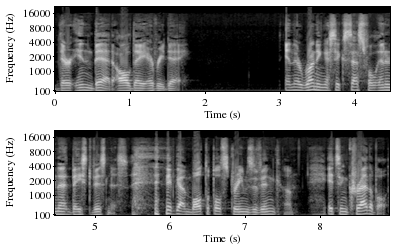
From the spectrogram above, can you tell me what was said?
They're in bed all day every day and they're running a successful internet based business. They've got multiple streams of income. It's incredible.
